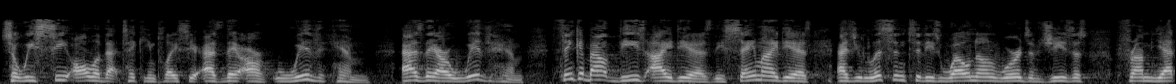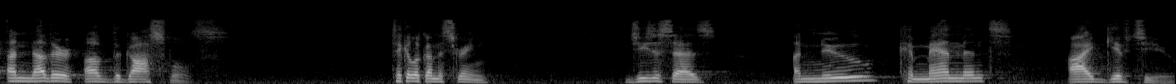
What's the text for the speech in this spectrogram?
So we see all of that taking place here as they are with him as they are with him. Think about these ideas, these same ideas, as you listen to these well-known words of Jesus from yet another of the Gospels. Take a look on the screen. Jesus says, a new commandment I give to you.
